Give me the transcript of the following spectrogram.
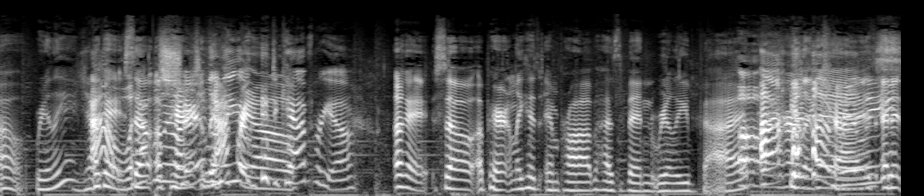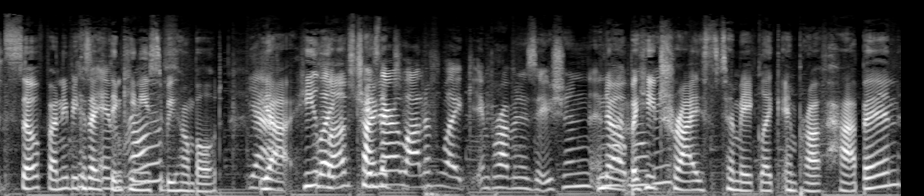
Oh, really? Yeah, Okay, what so happened to apparently, DiCaprio? DiCaprio. Okay, so apparently his improv has been really bad. Oh, uh, he like that. tries, and it's so funny because His I think he needs to be humbled. Yeah. he Like, loves trying Is there to. a lot of like improvisation? In no, that but he tries to make like improv happen.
